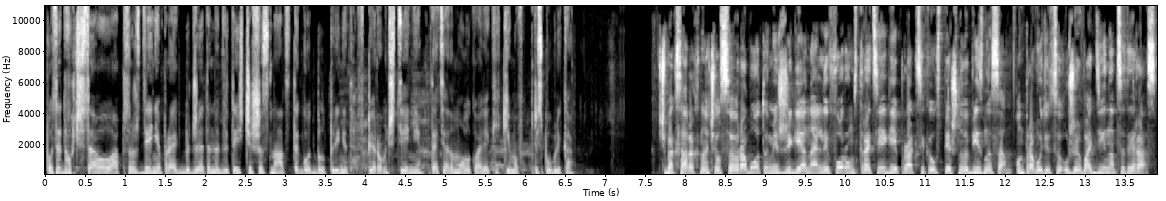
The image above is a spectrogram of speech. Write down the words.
После двухчасового обсуждения проект бюджета на 2016 год был принят в первом чтении. Татьяна Молокова, Олег Якимов, Республика. Чебоксарах начал свою работу межрегиональный форум «Стратегия и практика успешного бизнеса». Он проводится уже в 11 раз.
